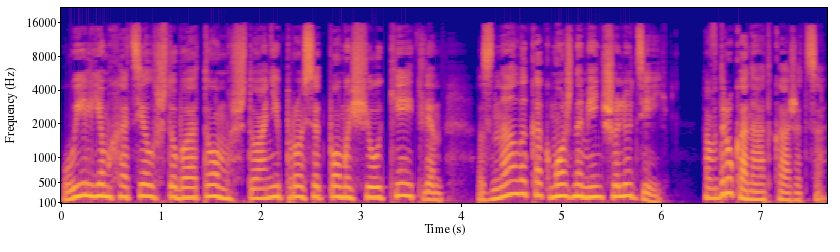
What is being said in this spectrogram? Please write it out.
Уильям хотел, чтобы о том, что они просят помощи у Кейтлин, знало как можно меньше людей. Вдруг она откажется.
